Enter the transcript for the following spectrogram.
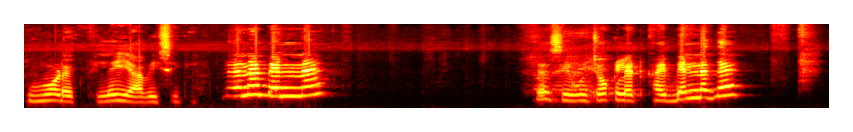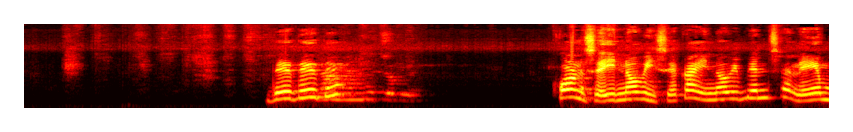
હું મોડેકથી લઈ આવીશ ઈ કે. દે ને બેનને. તે શિવું ચોકલેટ ખાઈ. બેનને દે. દે દે દે. કોણ છે? ઈ નવી છે કા ઈ નવી બેન છે ને એમ?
